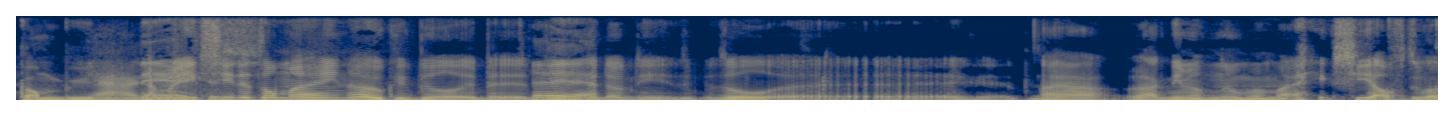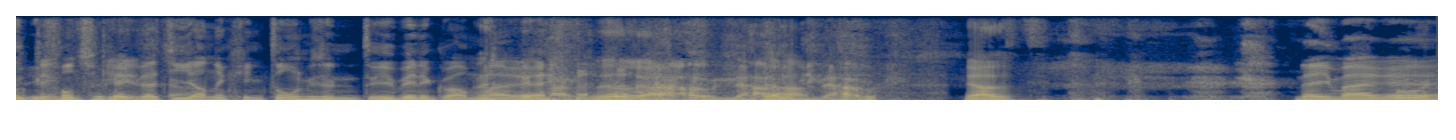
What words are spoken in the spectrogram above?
Cambuur, Ja, ja, maar ik zie dat om me heen ook. Ik bedoel, ik ben, ik Ja, ja. ben ook niet. Ik bedoel, eh, ik- nou ja, laat ik niemand noemen, maar ik zie af en toe ook. Ik vond het zo gek dat je Jannik ging tongen toen je binnenkwam. Maar, eh, gaan. Ja, dat is heel raar. Nou, nou, nou. Ja, dat, nee, maar, eh,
